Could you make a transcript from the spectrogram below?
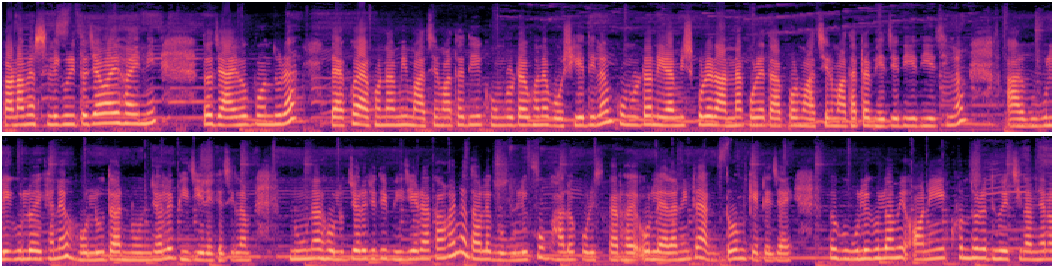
কারণ আমার শিলিগুড়ি তো যাওয়াই হয়নি। তো যাই হোক বন্ধুরা, দেখো এখন আমি মাছের মাথা দিয়ে কুমড়োটা ওখানে বসিয়ে দিলাম। কুমড়োটা নিরামিষ করে রান্না করে তারপর মাছের মাথাটা ভেজে দিয়ে দিয়েছিলাম। আর গুগুলিগুলো এখানে হলুদ আর নুন জলে ভিজিয়ে রেখেছিলাম। নুন আর হলুদ জলে যদি ভিজিয়ে রাখা হয় না, তাহলে গুগুলি খুব ভালো পরিষ্কার হয়। ও লেলানিটা একদম কেটে যায়। তো গুগলিগুলো আমি অনেকক্ষণ ধরে ধুয়েছিলাম, জানো?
